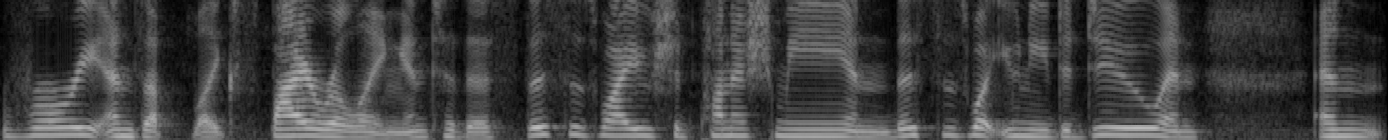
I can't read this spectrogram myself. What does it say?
Rory ends up like spiraling into this. This is why you should punish me, and this is what you need to do, and and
